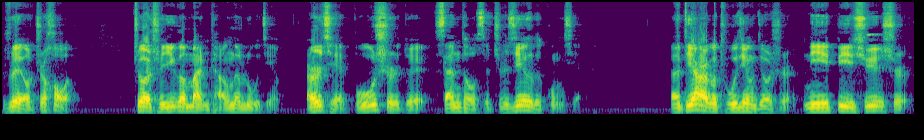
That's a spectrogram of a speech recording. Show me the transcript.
Real 之后的，这是一个漫长的路径，而且不是对 Santos 直接的贡献。呃，第二个途径就是你必须是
